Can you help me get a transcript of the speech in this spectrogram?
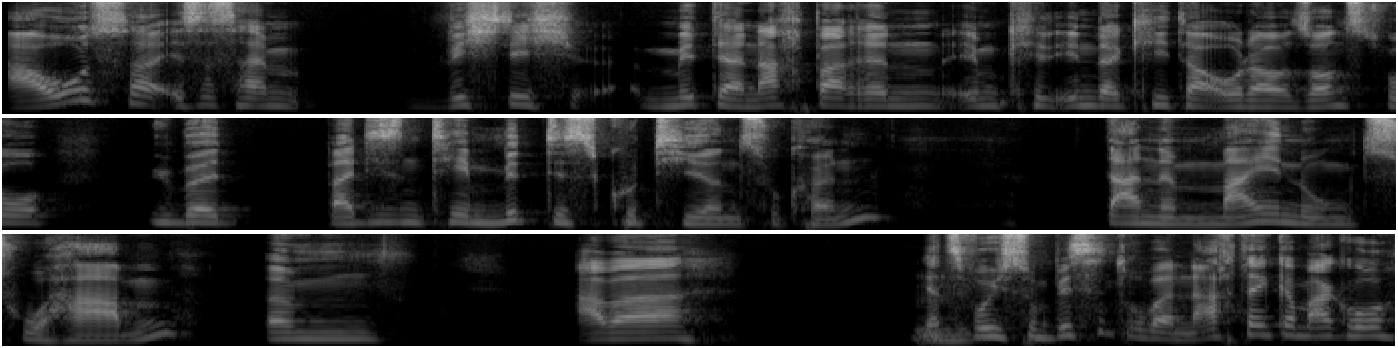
außer ist es einem wichtig, mit der Nachbarin im, in der Kita oder sonst wo über bei diesen Themen mitdiskutieren zu können, da eine Meinung zu haben. Ähm, aber jetzt, mhm. wo ich so ein bisschen drüber nachdenke, Marco,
